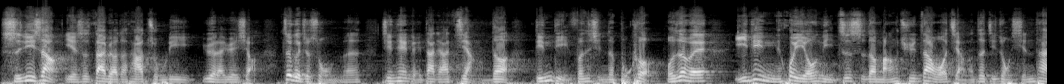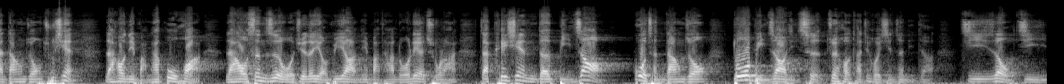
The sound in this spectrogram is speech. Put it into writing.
实际上也是代表着它主力越来越小。这个就是我们今天给大家讲的顶底分型的补课。我认为一定会有你知识的盲区，在我讲的这几种形态当中出现，然后你把它固化，然后甚至我觉得有必要你把它罗列出来，在 K 线的比照过程当中多比照几次，最后它就会形成你的肌肉记忆。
